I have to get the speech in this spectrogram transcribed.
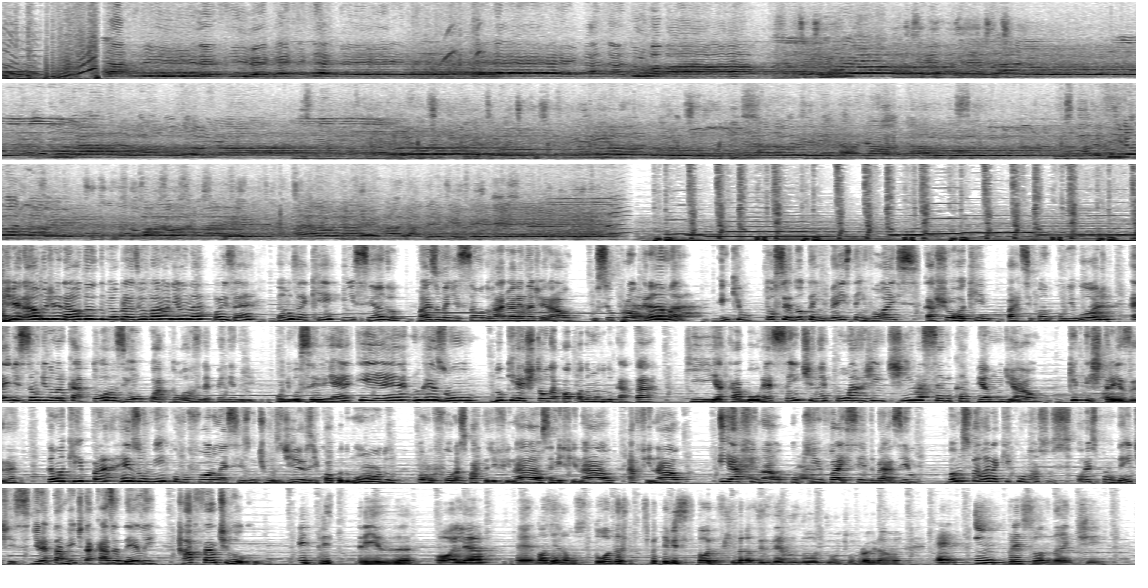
Geraldo, Geraldo do meu Brasil Varonil, né? Pois é. Estamos aqui iniciando mais uma edição do Rádio Arena Geral, o seu programa em que o torcedor tem vez, tem voz. Cachorro aqui participando comigo hoje. É a edição de número 14 ou 14, dependendo de onde você vier, e é um resumo do que restou da Copa do Mundo do Catar, que acabou recente, né, com a Argentina sendo campeã mundial. Que tristeza, né? Estão aqui para resumir como foram esses últimos dias de Copa do Mundo, como foram as quartas de final, semifinal, a final e a final, o que vai ser do Brasil. Vamos falar aqui com nossos correspondentes diretamente da casa dele, Rafael Tinoco. Que tristeza! Olha, é, nós erramos todas as previsões que nós fizemos no último programa. É impressionante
